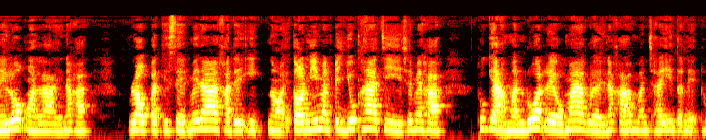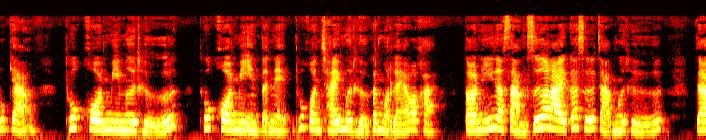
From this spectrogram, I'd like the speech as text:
ในโลกออนไลน์นะคะ เราปฏิเสธไม่ได้ค่ะเดี๋ยวอีกหน่อย ตอนนี้มันเป็นยุค 5G ใช่ไหมคะ ทุกอย่างมันรวดเร็วมากเลยนะคะ มันใช้อินเทอร์เน็ตทุกอย่าง ทุกคนมีมือถือ ทุกคนมีอินเทอร์เน็ต ทุกคนใช้มือถือกันหมดแล้วอะค่ะ ตอนนี้จะสั่งซื้ออะไรก็ซื้อจากมือถือ จะ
